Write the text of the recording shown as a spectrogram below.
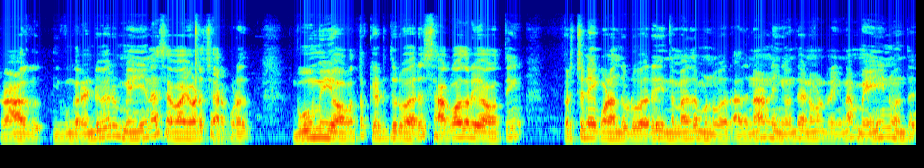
ராகு இவங்க ரெண்டு பேரும் மெயினாக செவ்வாயோட சேரக்கூடாது. பூமி யோகத்தை கெடுத்துடுவார் சகோதர யோகத்தையும் பிரச்சனையை கொண்டாந்து விடுவார். இந்த மாதிரி தான் பண்ணுவார். அதனால் நீங்கள் வந்து என்ன பண்ணுறீங்கன்னா மெயின் வந்து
